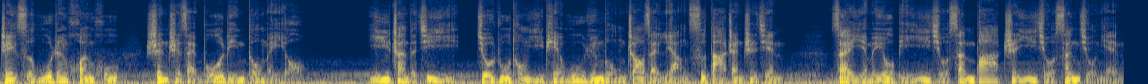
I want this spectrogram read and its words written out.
这次无人欢呼，甚至在柏林都没有。一战的记忆就如同一片乌云笼罩在两次大战之间，再也没有比1938至1939年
